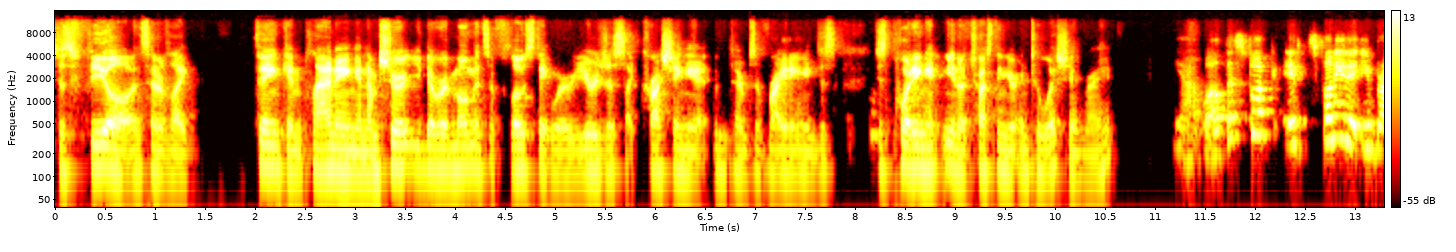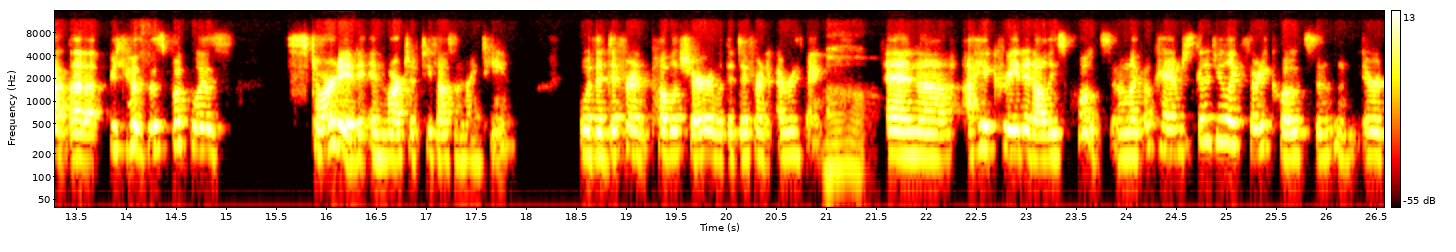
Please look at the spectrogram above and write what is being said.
just feel instead of like think and planning. And i'm sure you, there were moments of flow state where you're just like crushing it in terms of writing and just just putting it you know trusting your intuition right? Yeah well this book it's funny that you brought that up because this book was started in March of 2019 with a different publisher, with a different everything. Oh. And uh, I had created all these quotes, and I'm like, okay, I'm just gonna do like 30 quotes, and or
